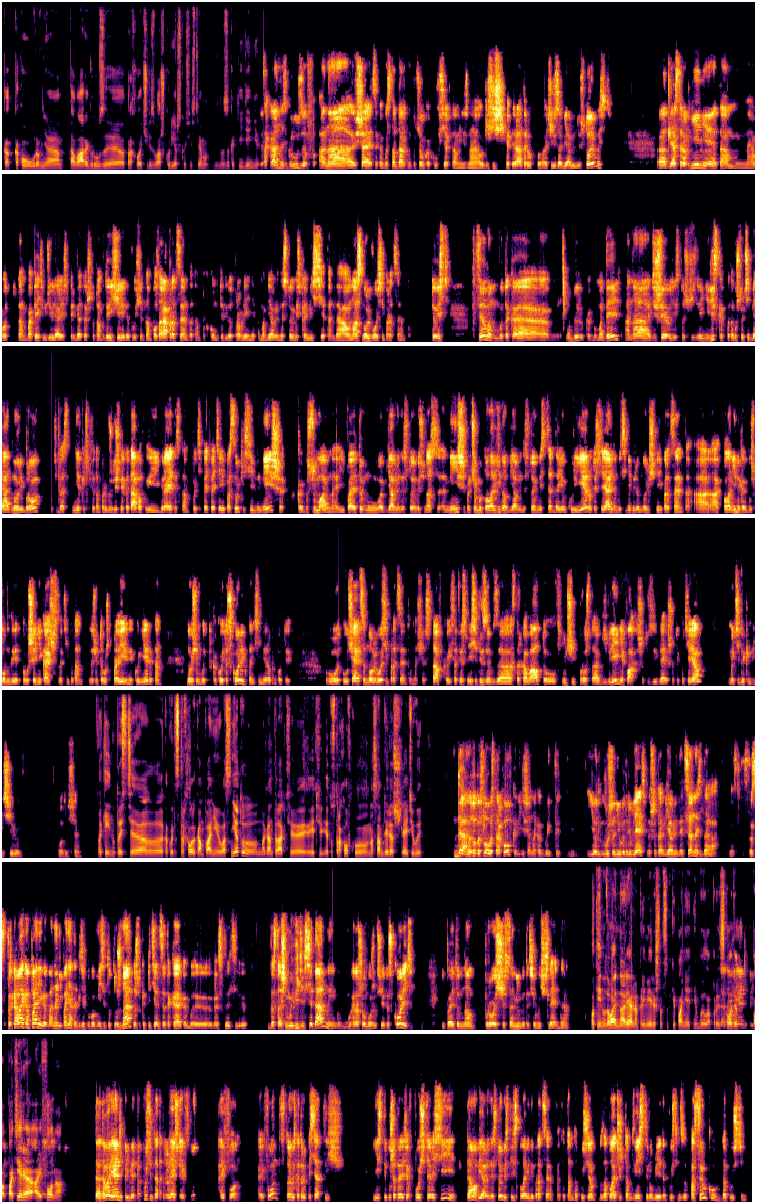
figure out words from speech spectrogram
как, какого уровня товары, грузы проходят через вашу курьерскую систему? За какие деньги? Сохранность грузов, она решается как бы стандартным путем, как у всех там, не знаю, логистических операторов, а, через объявленную стоимость. А, для сравнения, там, вот там опять удивлялись ребята, что там в DHL, допустим, там полтора процента там, по какому-то виду отправления, там объявленная стоимость комиссии, там, да, а у нас 0,8%. То есть в целом вот такая Uber как бы модель, она дешевле с точки зрения рисков, потому что у тебя одно ребро, у тебя нет каких-то там промежуточных этапов, и вероятность там потери по ссылке сильно меньше, как бы суммарно, и поэтому объявленная стоимость у нас меньше, причем мы половину объявленной стоимости отдаем курьеру, то есть реально мы себе берем 0,4%, а, а половина, как бы, условно говоря, это повышение качества, типа там, за счет того, что проверенные курьеры там, ну, в общем, вот какой-то скоринг на теме работает. Вот, получается 0,8% у нас сейчас ставка. И, соответственно, если ты застраховал, то в случае просто объявления, факта, что ты заявляешь, что ты потерял, мы тебе компенсируем. Вот и все. Окей, ну то есть э, какой-то страховой компании у вас нету на контракте, эти, эту страховку на самом деле осуществляете вы? Да, но только слово страховка, видишь, она как бы, ты, ее лучше не употреблять, потому что это объявленная ценность, да. Страховая компания, как бы, она непонятна, где, в каком месте тут нужна, потому что компетенция такая, как бы, как сказать, достаточно, мы видим все данные, мы хорошо можем все это скорить, и поэтому нам проще самим это все вычислять, да. Окей, ну давай на реальном примере, чтобы все-таки понятнее было. Происходит да, потеря айфона. Да, давай реальный пример. Допустим, ты отправляешь iPhone, iPhone, iPhone, стоимость которой 50 тысяч. Если ты будешь отправлять его в Почте России, там объявленная стоимость 3,5%. Это там, допустим, заплатишь там 200 рублей, допустим, за посылку, допустим,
